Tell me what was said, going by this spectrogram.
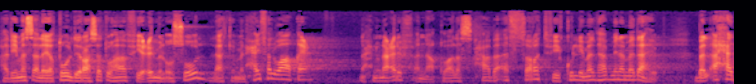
هذه مسألة يطول دراستها في علم الأصول لكن من حيث الواقع نحن نعرف أن أقوال الصحابة أثرت في كل مذهب من المذاهب. بل أحد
